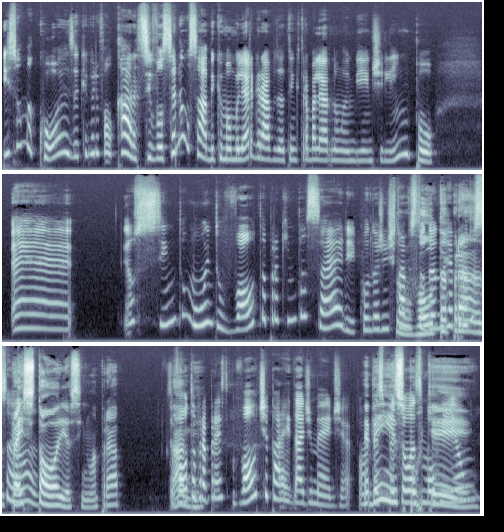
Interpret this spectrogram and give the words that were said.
isso é uma coisa que eu viro e falo, cara, se você não sabe que uma mulher grávida tem que trabalhar num ambiente limpo, é. Eu sinto muito. Volta pra quinta série, quando a gente tava Não, estudando volta reprodução. pra história, assim, lá pra. Sabe? Volta pra, Volte para a Idade Média, onde É bem as isso, pessoas porque morriam.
